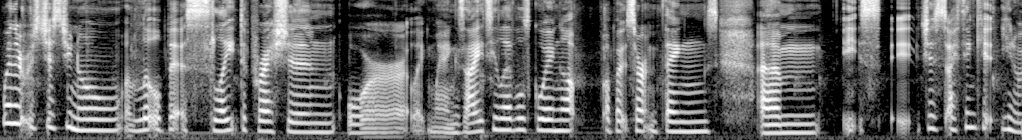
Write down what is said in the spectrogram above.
Whether it was just, you know, a little bit of slight depression or like my anxiety levels going up about certain things. Um, it's it just I think it you know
